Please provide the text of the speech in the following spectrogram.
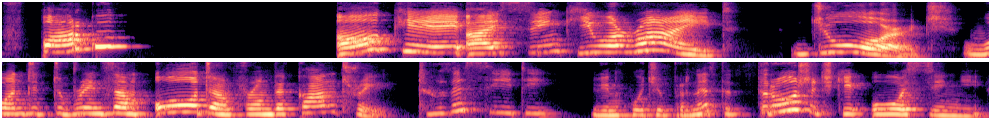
в парку? Okay, I think you are right. George wanted to bring some autumn from the country to the city. Він хоче принести трошечки осені.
